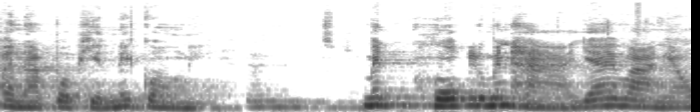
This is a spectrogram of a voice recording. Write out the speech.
พะนะปอเพียนในกล่องนี่อืมแม่นหกหรือแม่นหาย้ายว่าเหนียว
